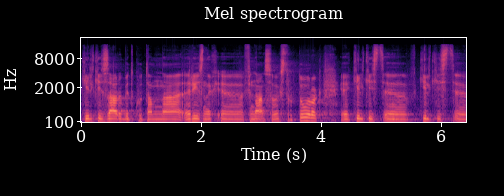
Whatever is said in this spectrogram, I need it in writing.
кількість заробітку там на різних е, фінансових структурах, е, кількість, е, кількість е,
